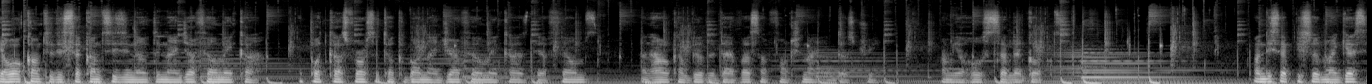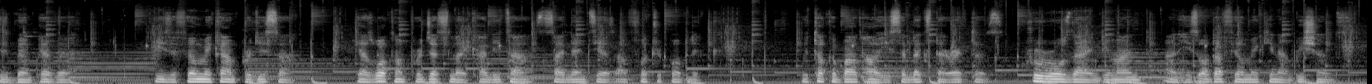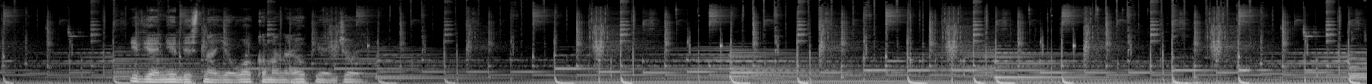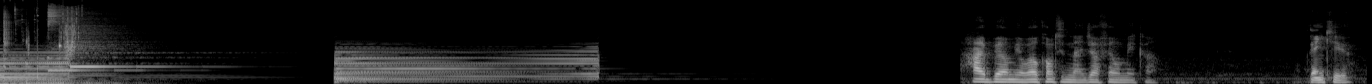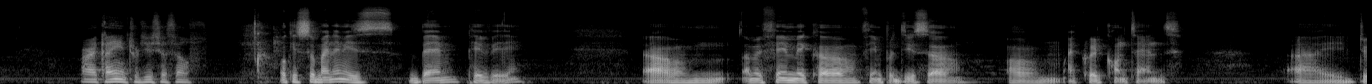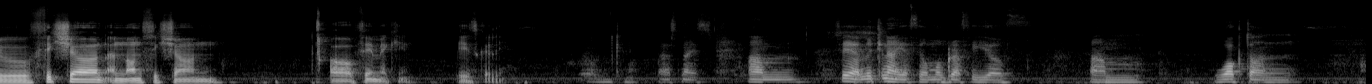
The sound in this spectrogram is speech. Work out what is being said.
You're welcome to the second season of The Naija Filmmaker, a podcast for us to talk about Nigerian filmmakers, their films, and how we can build a diverse and functional industry. I'm your host, Sele Gott. On this episode, my guest is Bem Pever. He is a filmmaker and producer. He has worked on projects like Halita, Silent and Fourth Republic. We talk about how he selects directors, crew roles that are in demand, and his other filmmaking ambitions. If you're a new listener, you're welcome and I hope you enjoy. Hi, Bem. You're welcome to the Naija Filmmaker. Thank you. All right, can you introduce yourself? Okay, so my name is Bem Pever. Um, I'm a filmmaker, film producer. Um, I create content. I do fiction and non-fiction or filmmaking, basically. Okay, that's nice. Um, so yeah, looking at your filmography, you've um, worked on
